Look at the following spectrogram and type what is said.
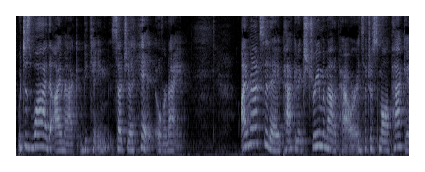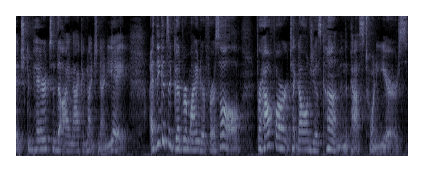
which is why the iMac became such a hit overnight. iMacs today pack an extreme amount of power in such a small package compared to the iMac of 1998. I think it's a good reminder for us all for how far technology has come in the past 20 years.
